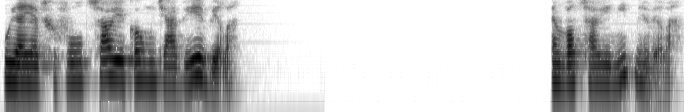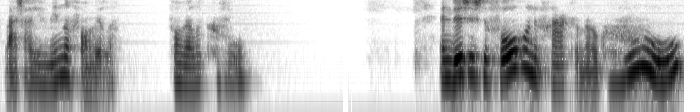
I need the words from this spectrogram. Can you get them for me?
hoe jij je hebt gevoeld, zou je komend jaar weer willen? En wat zou je niet meer willen? Waar zou je minder van willen? Van welk gevoel? En dus is de volgende vraag dan ook: hoe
